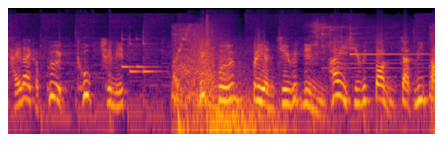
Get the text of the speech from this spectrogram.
ใช้ได้กับพืชทุกชนิดพลิกฟื้นเปลี่ยนชีวิตดินให้ชีวิตต้นจากนี้ไป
